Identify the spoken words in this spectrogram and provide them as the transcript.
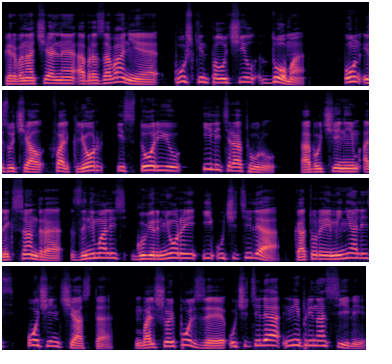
Первоначальное образование Пушкин получил дома. Он изучал фольклор, историю и литературу. Обучением Александра занимались гувернеры и учителя, которые менялись очень часто. Большой пользы учителя не приносили,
